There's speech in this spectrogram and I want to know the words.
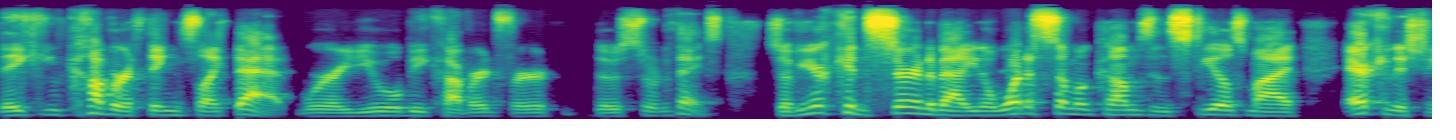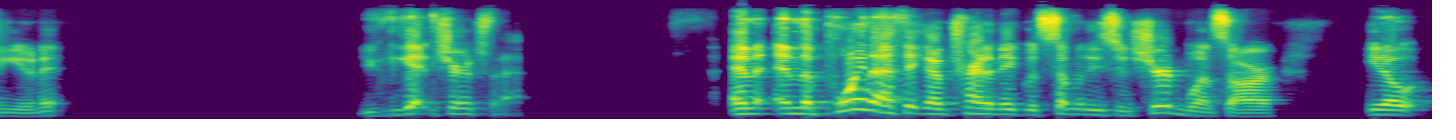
they can cover things like that where you will be covered for those sort of things. So if you're concerned about, you know, what if someone comes and steals my air conditioning unit, you can get insurance for that. And and the point I think I'm trying to make with some of these insured ones are, you know,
